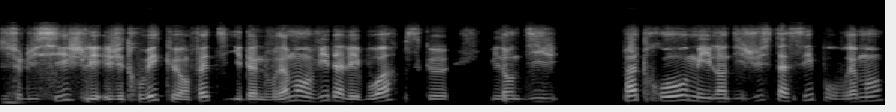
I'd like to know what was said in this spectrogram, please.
Celui-ci, j'ai trouvé qu'en fait, il donne vraiment envie d'aller voir parce que il en dit pas trop, mais il en dit juste assez pour vraiment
